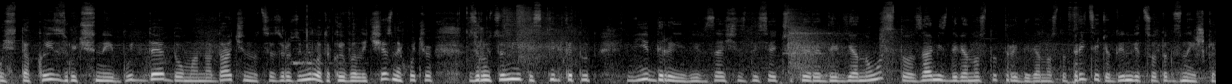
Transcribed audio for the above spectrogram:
Ось такий зручний, будь-де дома на дачі. Ну це зрозуміло, такий величезний. Хочу зрозуміти, скільки тут відривів за 64,90 замість 93,90, 31% знижки.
